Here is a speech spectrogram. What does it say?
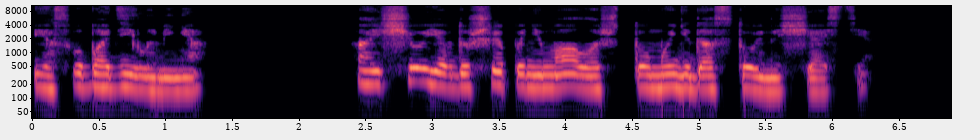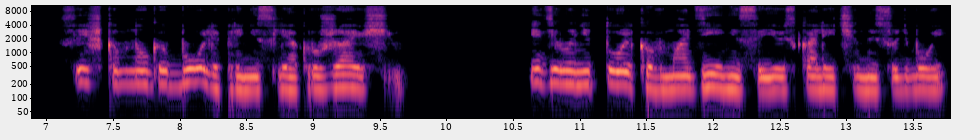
и освободило меня. А еще я в душе понимала, что мы недостойны счастья. Слишком много боли принесли окружающим. И дело не только в Мадине с ее искалеченной судьбой,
